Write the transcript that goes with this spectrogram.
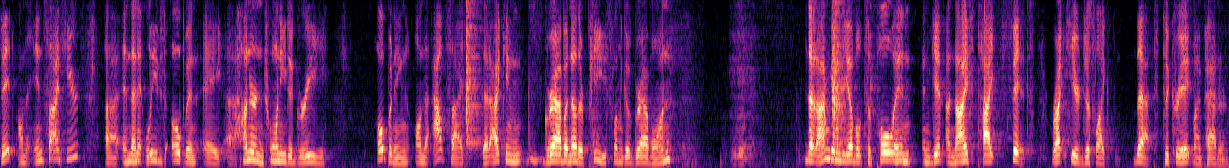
fit on the inside here, uh, and then it leaves open a 120 degree opening on the outside that I can grab another piece. Let me go grab one. That I'm going to be able to pull in and get a nice tight fit right here just like that to create my pattern.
